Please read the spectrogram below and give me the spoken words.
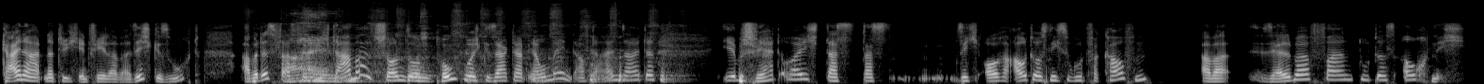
Keiner hat natürlich den Fehler bei sich gesucht, aber das war für mich Nein. damals schon so ein Punkt, wo ich gesagt habe, ja Moment, auf der einen Seite, ihr beschwert euch, dass, dass sich eure Autos nicht so gut verkaufen, aber selber fahren tut das auch nicht.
